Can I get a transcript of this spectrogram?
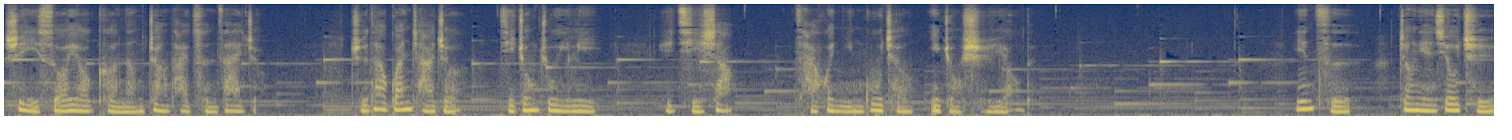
是以所有可能状态存在着，直到观察者集中注意力于其上，才会凝固成一种实有的。因此，正念修持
